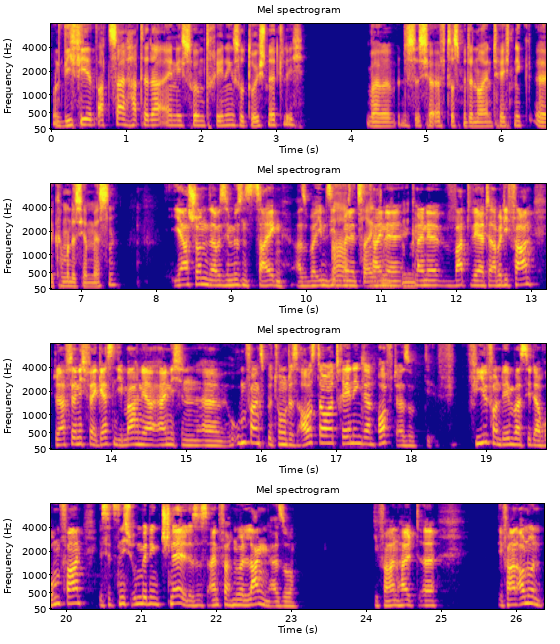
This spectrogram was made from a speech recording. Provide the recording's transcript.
Und wie viel Wattzahl hatte da eigentlich so im Training so durchschnittlich? Weil das ist ja öfters mit der neuen Technik, äh, kann man das ja messen. Ja, schon, aber sie müssen es zeigen. Also bei ihm sieht ah, man jetzt keine, mhm. keine Wattwerte. Aber die fahren, du darfst ja nicht vergessen, die machen ja eigentlich ein äh, umfangsbetontes Ausdauertraining dann oft. Also die, viel von dem, was sie da rumfahren, ist jetzt nicht unbedingt schnell. Das ist einfach nur lang. Also die fahren halt, äh, die fahren auch nur,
